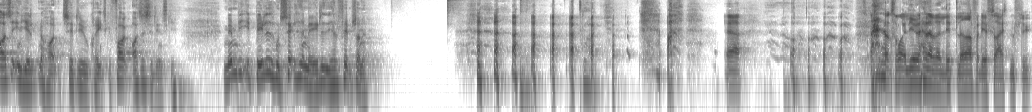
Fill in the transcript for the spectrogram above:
også en hjælpende hånd til det ukrainske folk, og til Zelensky. Nemlig et billede, hun selv havde malet i 90'erne. ja. jeg tror alligevel, at han har været lidt gladere for det F-16-fly.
